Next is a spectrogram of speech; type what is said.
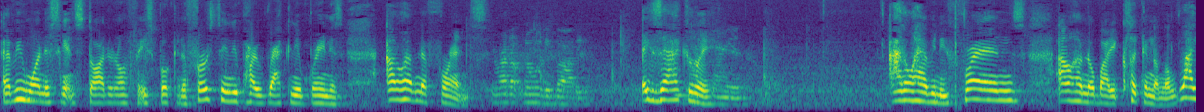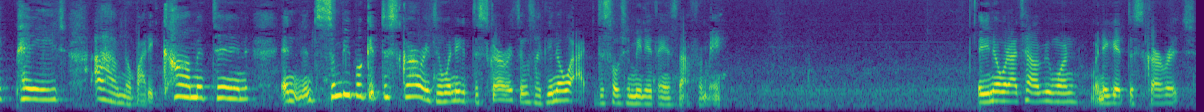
everyone is getting started on Facebook, and the first thing you're probably racking your brain is, I don't have enough friends. Or I don't know anybody. Exactly. I don't have any friends. I don't have nobody clicking on the like page. I have nobody commenting. And, and some people get discouraged. And when they get discouraged, it was like, you know what? I, the social media thing is not for me. And you know what I tell everyone when they get discouraged?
